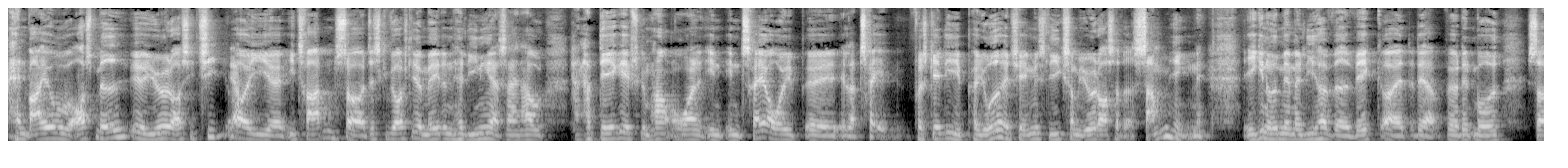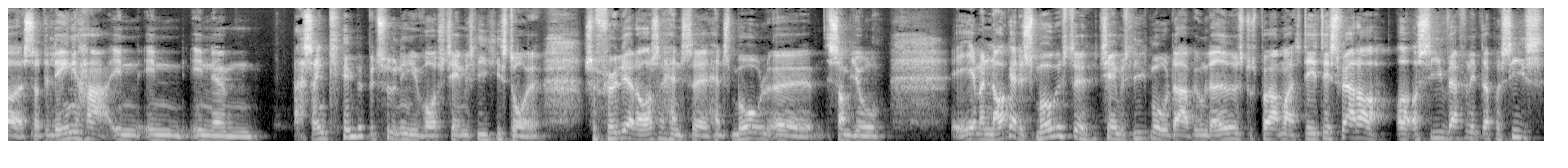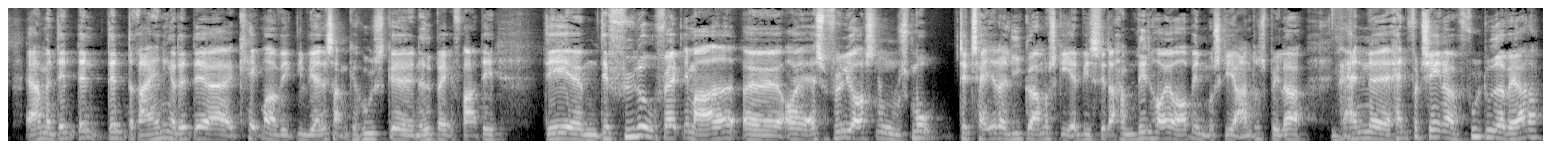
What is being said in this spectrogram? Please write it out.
han var jo også med, øh, i øvrigt også i 10 ja. og i, øh, i 13, så det skal vi også lige have med i den her ligning. Altså, han har jo han har dækket FC København over en, en treårig, øh, eller tre forskellige perioder i Champions League, som i øvrigt også har været sammenhængende. Ikke noget med, at man lige har været væk og alt det der på den måde. Så, så Delaney har en, en, en, øhm, altså en kæmpe betydning i vores Champions League-historie. Selvfølgelig er der også hans, øh, hans mål, øh, som jo jamen nok er det smukkeste Champions League-mål, der er blevet lavet, hvis du spørger mig. Altså, det, det er svært at, at, at sige, hvad for et der præcis er, men den, den, den drejning og den der kameravinkel, vi alle sammen kan huske øh, nede bagfra, det, det, øh, det fylder ufattelig meget, øh, og er selvfølgelig også nogle små detaljer, der lige gør måske, at vi sætter ham lidt højere op end måske andre spillere. Han, øh, han fortjener fuldt ud at være der.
